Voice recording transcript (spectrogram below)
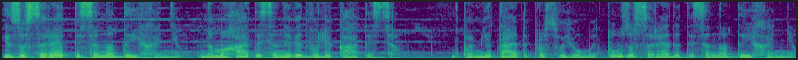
І зосередьтеся на диханні, намагайтеся не відволікатися. Пам'ятайте про свою мету зосередитися на диханні.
